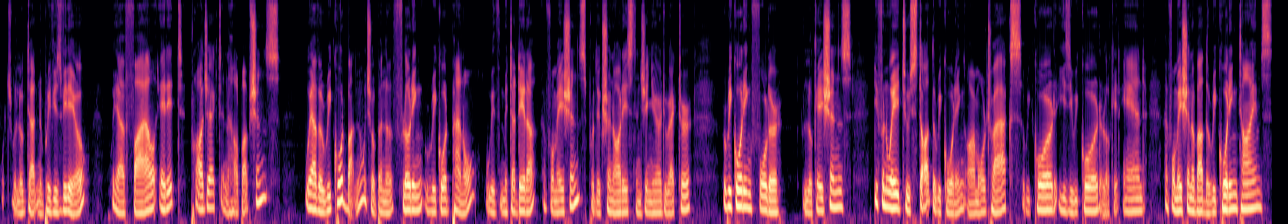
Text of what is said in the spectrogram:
which we looked at in the previous video. We have File, Edit, Project, and Help options. We have a Record button, which open a floating record panel with metadata informations, production artist, engineer, director, a recording folder locations, different way to start the recording, arm all tracks, record, easy record, locate and, information about the recording times,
